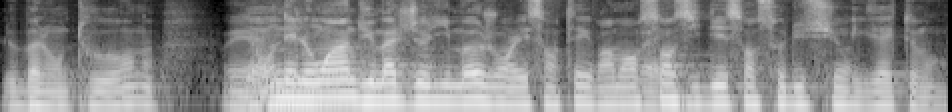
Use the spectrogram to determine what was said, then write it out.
le ballon tourne. Oui, on est loin du match de Limoges où on les sentait vraiment Ouais. sans idée, sans solution. Exactement.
